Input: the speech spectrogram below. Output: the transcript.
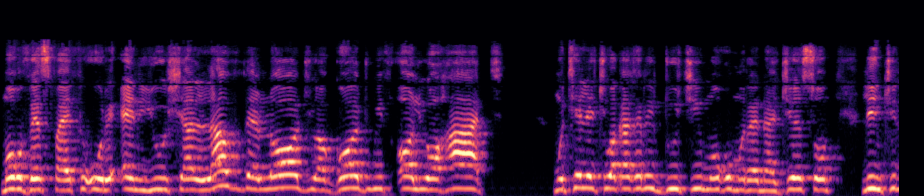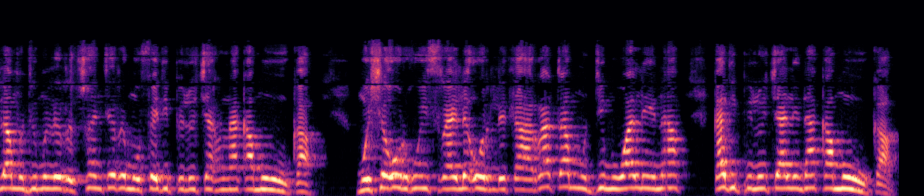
mo verse 5 o re and you shall love the lord your god with all your heart motheletši wa ka ge re dutše mo go morena jesu lentšu la modimo le re tshwantse re mo fe dipelo tša rena ka moka moshe o re go iseraele o re le tla rata modimo wa lena ka dipelo tša lena ka moka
